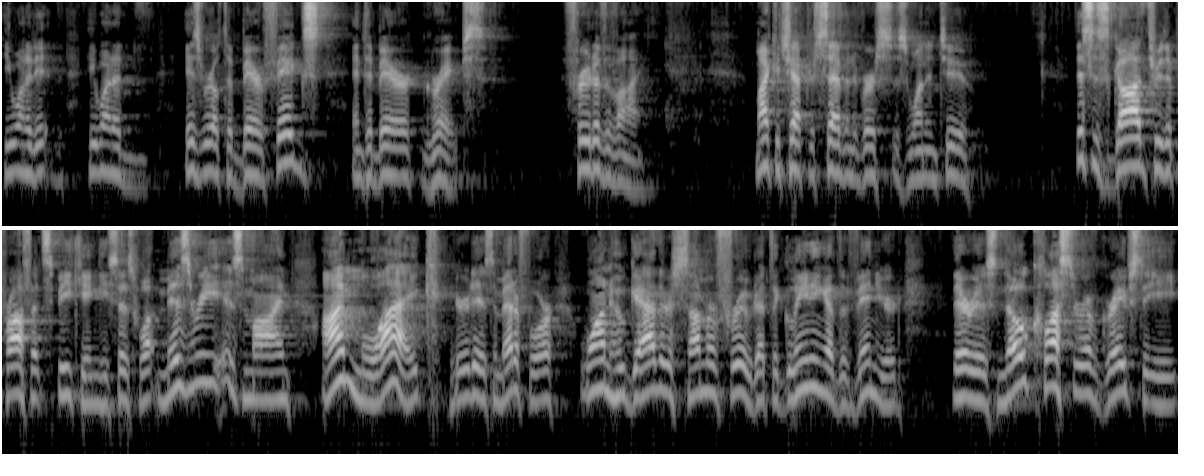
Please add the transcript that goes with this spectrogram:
He wanted, it, he wanted Israel to bear figs and to bear grapes, fruit of the vine. Micah chapter 7, verses 1 and 2. This is God through the prophet speaking. He says, What misery is mine? I'm like, here it is, a metaphor, one who gathers summer fruit. At the gleaning of the vineyard, there is no cluster of grapes to eat,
